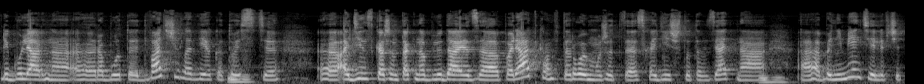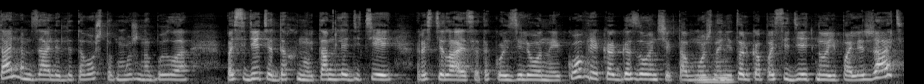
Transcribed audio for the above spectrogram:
регулярно э, работает два человека, То есть э, один, скажем так, наблюдает за порядком, второй может э, сходить что-то взять на э, абонементе или в читальном зале для того, чтобы можно было посидеть, отдохнуть. Там для детей расстилается такой зеленый коврик, как газончик, там можно не только посидеть, но и полежать.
